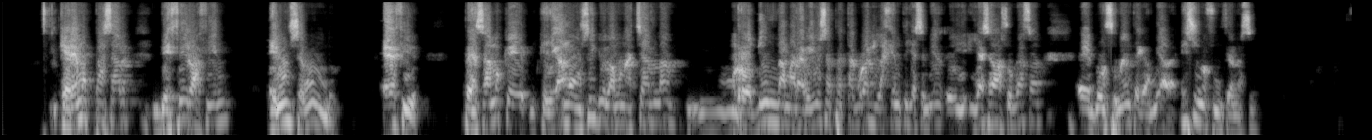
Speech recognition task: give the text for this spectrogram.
queremos pasar de 0 a 100 en un segundo. Es decir, pensamos que, llegamos a un sitio, damos una charla rotunda, maravillosa, espectacular, y la gente ya se, ya se va a su casa eh, con su mente cambiada. Eso no funciona así.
